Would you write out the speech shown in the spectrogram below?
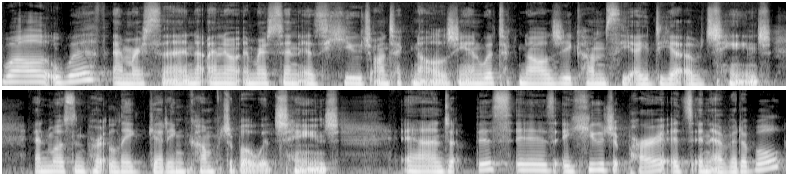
Well, with Emerson, I know Emerson is huge on technology, and with technology comes the idea of change, and most importantly, getting comfortable with change. And this is a huge part, it's inevitable.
